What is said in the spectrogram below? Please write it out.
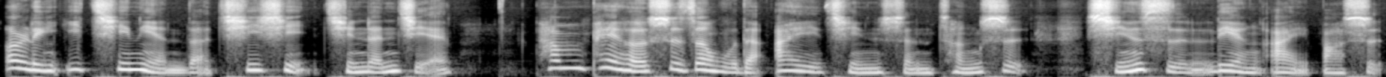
二零一七年的七夕情人节，他们配合市政府的爱情神城市。行驶恋爱巴士，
